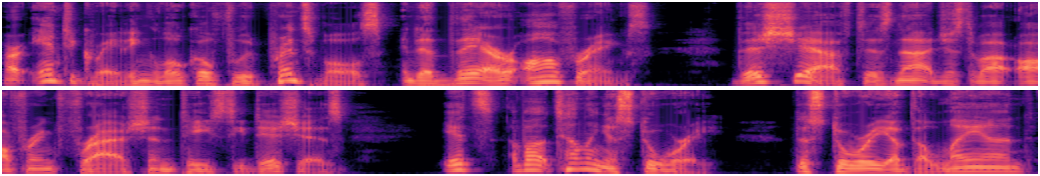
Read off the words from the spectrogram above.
are integrating local food principles into their offerings. This shift is not just about offering fresh and tasty dishes, it's about telling a story the story of the land,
